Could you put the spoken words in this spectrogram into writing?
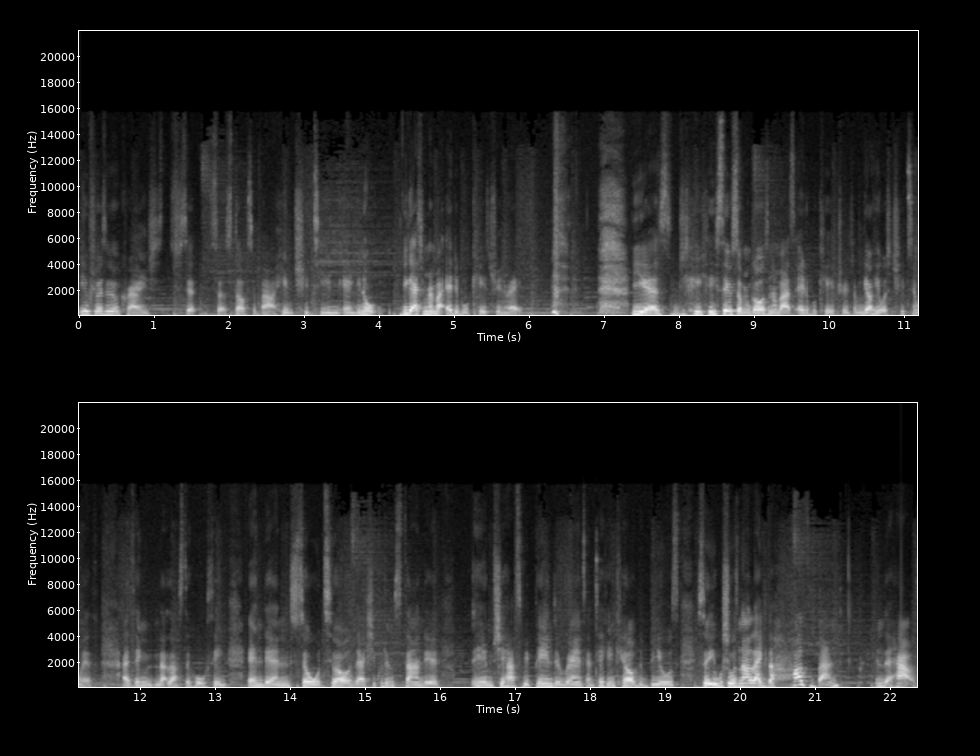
if she was even crying, she said stuff about him cheating. And you know, you guys remember Edible Catering, right? Yes, he, he saved some girl's number as edible catering, some girl he was cheating with. I think that, that's the whole thing. And then so Tiwa was like, she couldn't stand it. Um, she has to be paying the rent and taking care of the bills. So it, she was not like the husband in the house.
